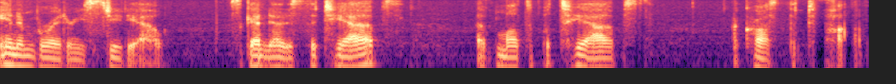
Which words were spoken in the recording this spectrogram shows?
in Embroidery Studio. So again, notice the tabs of multiple tabs across the top.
